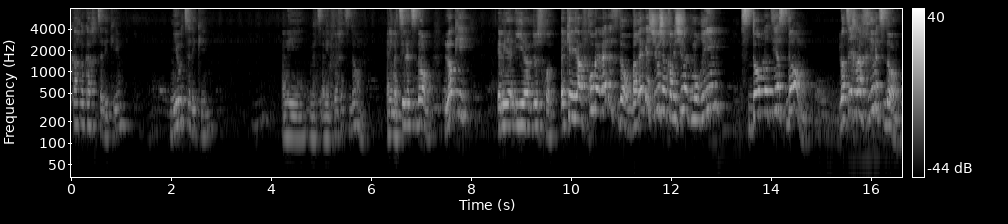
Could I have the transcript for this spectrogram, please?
כך וכך צדיקים, מי יהיו צדיקים? אני, אני הופך את סדום. אני מציל את סדום. לא כי הם יעמדו זכות, כי יהפכו באמת את סדום. ברגע שיהיו שם חמישים אדמו"רים, סדום לא תהיה סדום. לא צריך להחריב את סדום.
